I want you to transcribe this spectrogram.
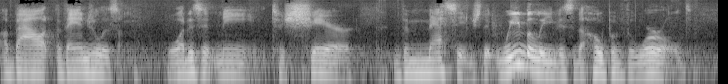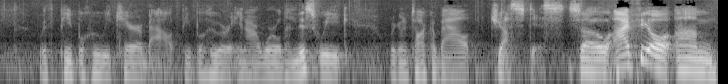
about evangelism. What does it mean to share the message that we believe is the hope of the world with people who we care about, people who are in our world? And this week we're going to talk about justice. So I feel. Um,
